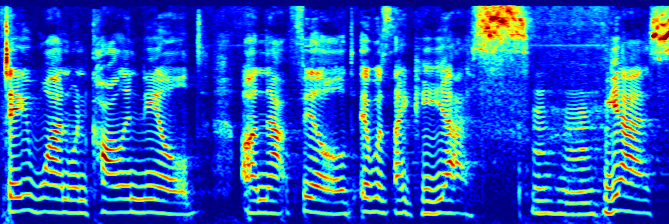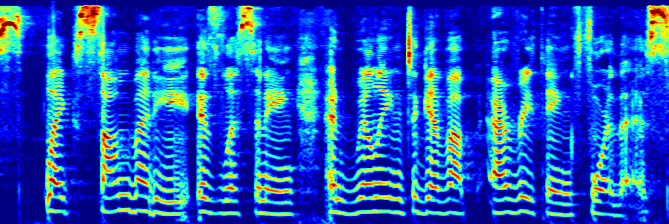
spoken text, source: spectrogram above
Day one, when Colin kneeled on that field, it was like, yes, mm-hmm. yes, like somebody is listening and willing to give up everything for this.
